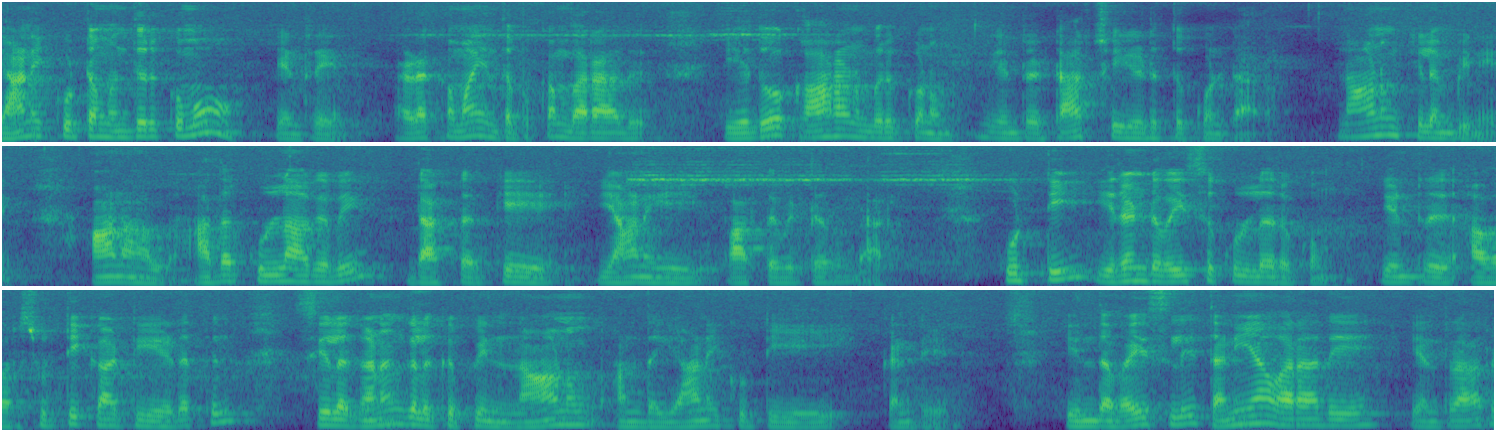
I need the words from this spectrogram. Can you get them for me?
யானை கூட்டம் வந்திருக்குமோ என்றேன். வழக்கமாக இந்த பக்கம் வராது. ஏதோ காரணம் இருக்கணும் என்று டார்ச்சை எடுத்துக்கொண்டார் நானும் கிளம்பினேன். ஆனால் அதற்குள்ளாகவே டாக்டர் கே யானையை பார்த்து விட்டிருந்தார் குட்டி இரண்டு வயசுக்குள்ளே இருக்கும் என்று அவர் சுட்டிக்காட்டிய இடத்தில் சில கணங்களுக்கு பின் நானும் அந்த யானைக்குட்டியை கண்டேன். இந்த வயசுலே தனியாக வராதே என்றார்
